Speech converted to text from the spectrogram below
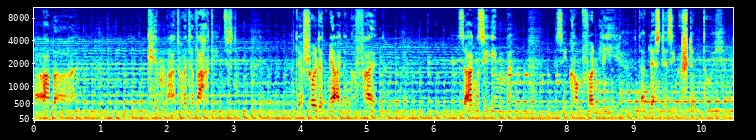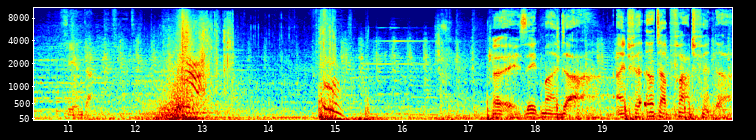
Aber Kim hat heute Wachdienst. Der schuldet mir einen Gefallen. Sagen Sie ihm, Sie kommt von Lee, dann lässt er Sie bestimmt durch. Vielen Dank. Hey, seht mal da. Ein verirrter Pfadfinder.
